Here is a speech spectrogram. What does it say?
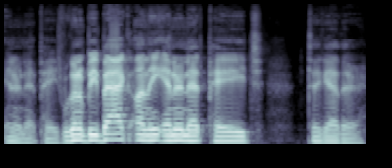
Internet page. We're gonna be back on the internet page together.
